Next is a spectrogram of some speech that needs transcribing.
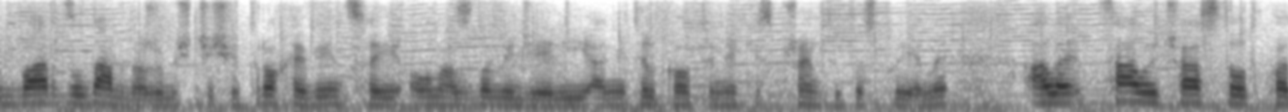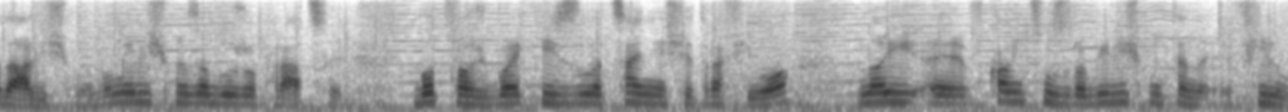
bardzo dawna, żebyście się trochę więcej o nas dowiedzieli, a nie tylko o tym, jakie sprzęty testujemy, ale cały czas to odkładaliśmy, bo mieliśmy za dużo pracy, bo coś, bo jakieś zlecenie się trafiło, no i y, w końcu zrobiliśmy ten film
